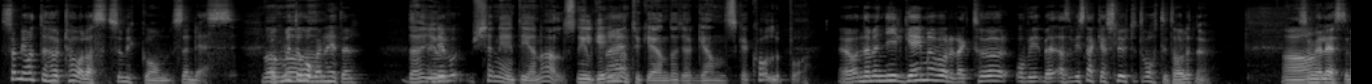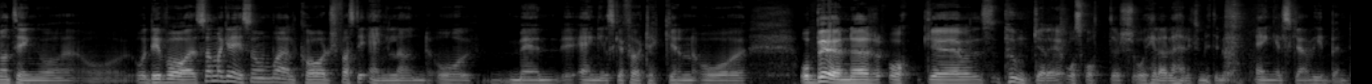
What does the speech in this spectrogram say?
Som jag inte hört talas så mycket om sen dess. Vad- jag kommer inte ihåg vad den heter. Där Men jag, det var- känner jag inte igen alls. Neil Gaiman Nej. tycker jag ändå att jag har ganska koll på. Ja, nej, men Neil Gaiman var redaktör och vi, alltså vi snackar slutet av 80-talet nu. Ja. Som jag läste någonting och, och, och det var samma grej som Wildcards fast i England och med engelska förtecken och, och böner och eh, punkare och skotters och hela den här liksom lite mer engelska vibben.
